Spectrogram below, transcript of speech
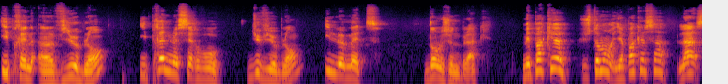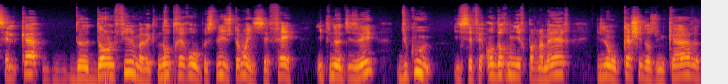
Ils prennent un vieux blanc, ils prennent le cerveau du vieux blanc, ils le mettent dans le jeune black. Mais pas que, justement, il n'y a pas que ça. Là, c'est le cas dans le film avec notre héros, parce que lui, justement, il s'est fait hypnotiser, du coup, il s'est fait endormir par la mère, ils l'ont caché dans une cave,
